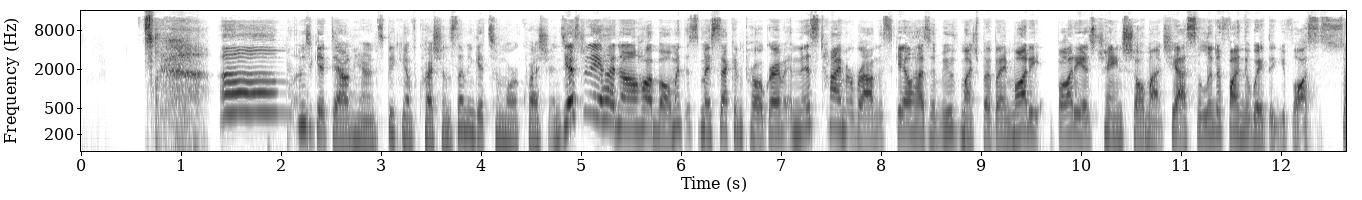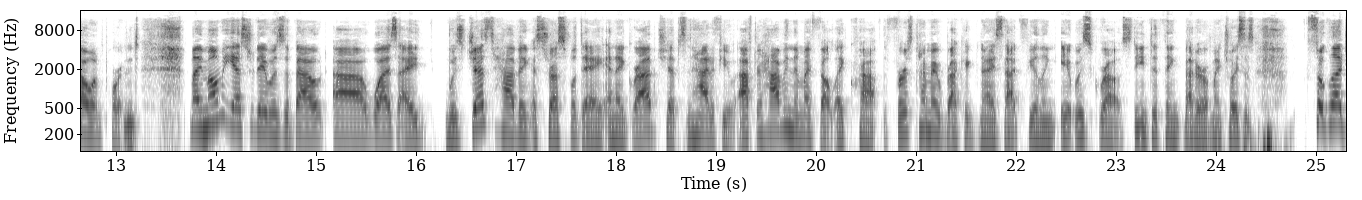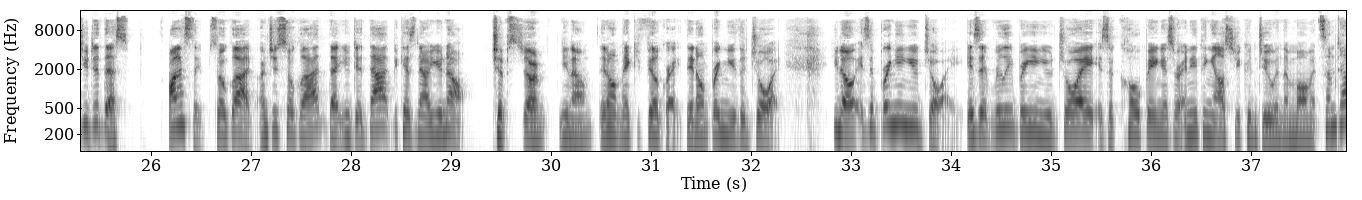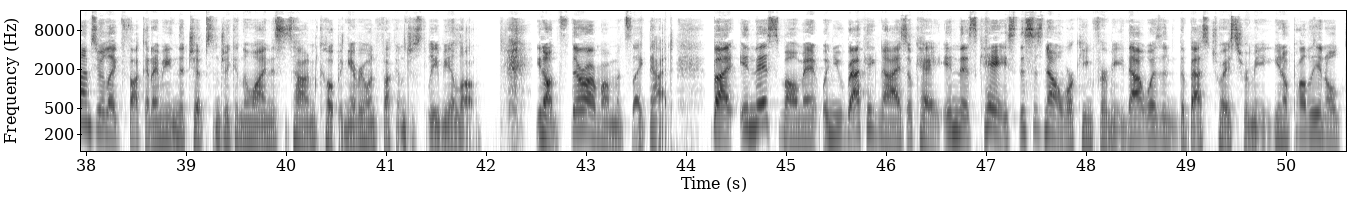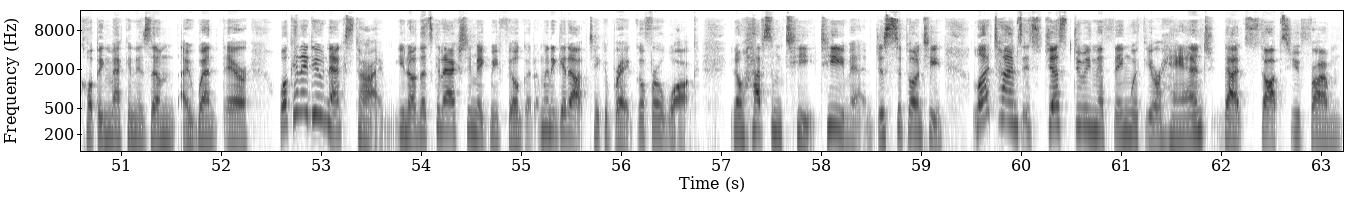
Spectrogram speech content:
Let me get down here. And speaking of questions, let me get some more questions. Yesterday, I had an aha moment. This is my second program, and this time around, the scale hasn't moved much, but my body body has changed so much. Yeah, solidifying the weight that you've lost is so important. My moment yesterday was about uh, was I was just having a stressful day, and I grabbed chips and had a few. After having them, I felt like crap. The first time I recognized that feeling, it was gross. Need to think better of my choices. So glad you did this. Honestly, so glad. Aren't you so glad that you did that? Because now you know chips don't you know they don't make you feel great. They don't bring you the joy. You know is it bringing you joy? Is it really bringing you joy? Is it coping? Is there anything else you can do in the moment? Sometimes you're like fuck it i'm eating the chips and drinking the wine. This is how i'm coping. Everyone fucking just leave me alone. You know there are moments like that but in this moment when you recognize okay in this case this is not working for me. That wasn't the best choice for me. You know probably an old coping mechanism. I went there. What can i do next time? You know that's going to actually make me feel good. I'm going to get up take a break go for a walk you know have some tea. Tea man just sip on tea. A lot of times it's just doing the thing with your hand that stops you from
